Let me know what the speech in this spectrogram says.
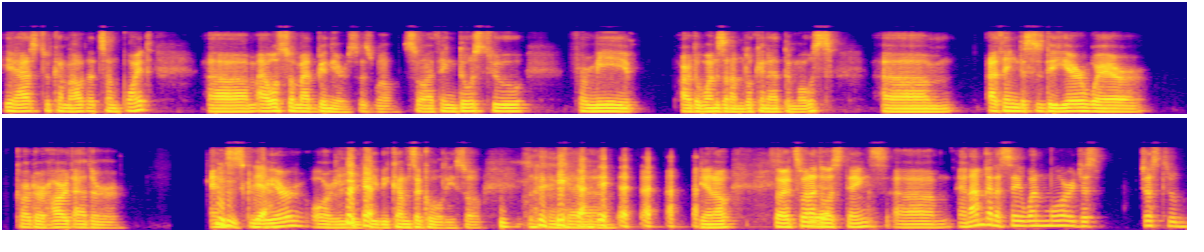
he has to come out at some point. Um, I also Matt Beniers as well. So I think those two, for me, are the ones that I'm looking at the most. Um, I think this is the year where Carter Hart either ends his Yeah. career or he, he becomes a goalie. So I think uh, you know, so it's one of Yeah. those things. Um, and I'm gonna say one more just just to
